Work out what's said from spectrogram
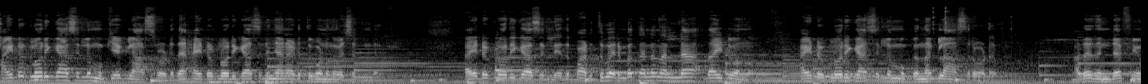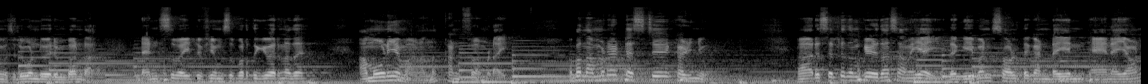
ഹൈഡ്രോക്ലോറിക് ആസിഡിൽ മുഖ്യ ഗ്ലാസ് റോഡ്. ഇത് ഹൈഡ്രോക്ലോറിക് ആസിഡ് ഞാൻ അടുത്ത് കൊണ്ടുവന്ന് വെച്ചിട്ടുണ്ട്. ഹൈഡ്രോക്ലോറിക് ആസിഡിൽ ഇതിപ്പോൾ അടുത്ത് വരുമ്പോൾ തന്നെ നല്ല ഇതായിട്ട് വന്നു. ഹൈഡ്രോക്ലോറിക് ആസിഡിൽ മുക്കുന്ന ഗ്ലാസ് റോഡ്. അത് ഇതിന്റെ ഫ്യൂംസിൽ കൊണ്ടുവരുമ്പോൾ ഉണ്ടാ ഡെൻസ് വൈറ്റ് ഫ്യൂംസ് പുറത്തേക്ക് വരുന്നത്. അമോണിയമാണെന്ന് കൺഫേംഡ് ആയി. അപ്പോൾ നമ്മുടെ ടെസ്റ്റ് കഴിഞ്ഞു. റിസൾട്ട് നമുക്ക് എഴുതാൻ സമയമായി the given salt contain anion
